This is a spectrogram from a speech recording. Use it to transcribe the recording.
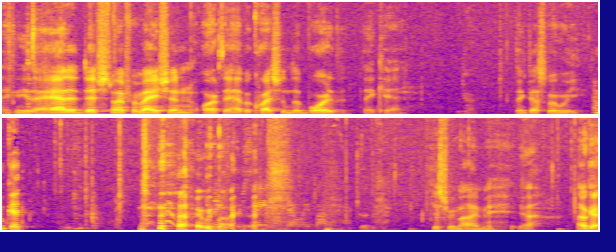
they can either add additional information, or if they have a question to the board, they can. I think that's where we, I'm good. we Thanks are. for saying it that way, Bobby. just remind me, yeah, okay.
